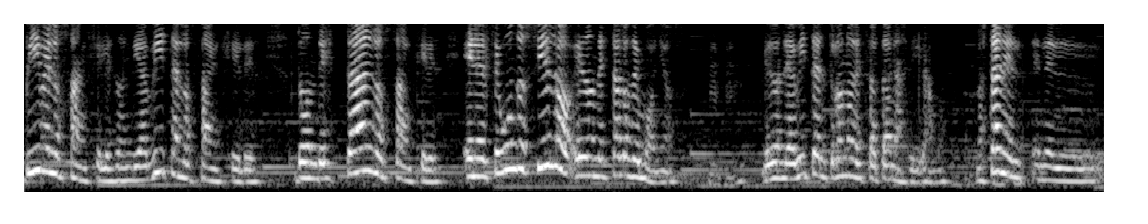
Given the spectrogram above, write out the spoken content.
viven los ángeles, donde habitan los ángeles, donde están los ángeles. En el segundo cielo es donde están los demonios, es donde habita el trono de Satanás, digamos. No está en el, en el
